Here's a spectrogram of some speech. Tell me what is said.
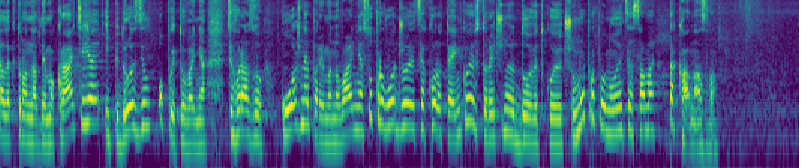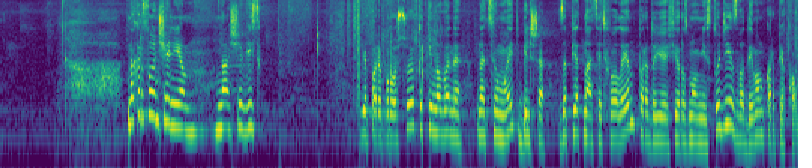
Електронна демократія і підрозділ опитування. Цього разу кожне перейменування супроводжується коротенькою історичною довідкою. Чому пропонується саме така назва? На Херсонщині наші військ. Я перепрошую, такі новини на цю мить. Більше за 15 хвилин передаю ефір розмовній студії з Вадимом Карп'яком.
